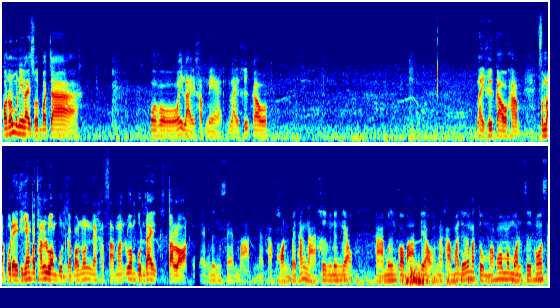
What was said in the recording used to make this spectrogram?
บอนนมือนี้ไหลสดบอจาโอ้โหไหลครับแม่ไหลคือเก่าไหลคือเก่าครับสำหรับผู้ใดที่ยังประทันรวมบุญกับเบานนท์นะครับ สามารถร่วมบุญได้ตลอดแรงหนึ่งแสนบาทนะครับผ่อนไปทั้งหนาครึ่งหนึ่งแล้วหาหมื่นกว่าบาทเดียวนะครับ มาเด้อมาตุ่มมาโฮมมามวนซืนโฮเซ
